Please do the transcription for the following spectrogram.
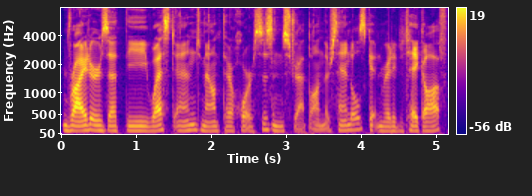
Riders at the west end mount their horses and strap on their sandals, getting ready to take off.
